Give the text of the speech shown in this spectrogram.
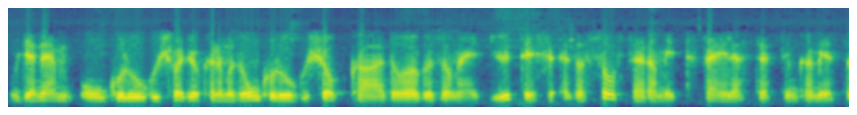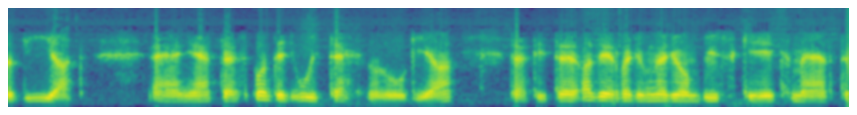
ugye nem onkológus vagyok, hanem az onkológusokkal dolgozom együtt, és ez a szoftver, amit fejlesztettünk, ami ezt a díjat elnyerte, ez pont egy új technológia, tehát itt azért vagyunk nagyon büszkék, mert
